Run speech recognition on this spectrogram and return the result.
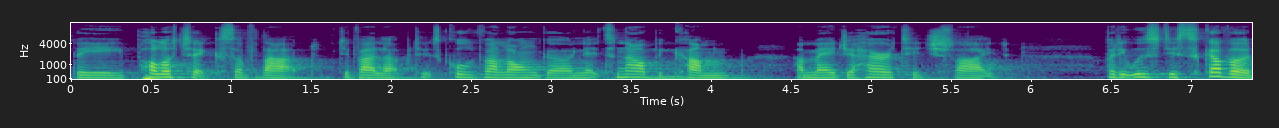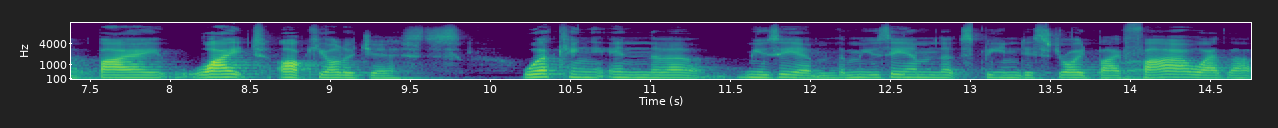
the politics of that developed. It's called Valongo, and it's now become a major heritage site. But it was discovered by white archaeologists working in the museum, the museum that's been destroyed by fire, where the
